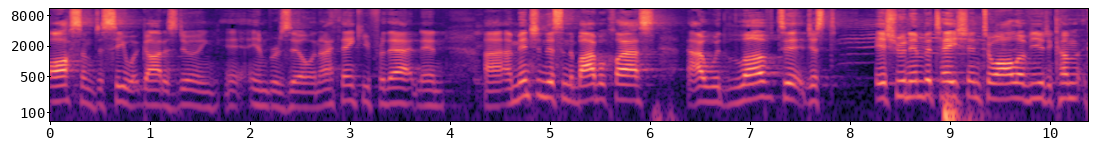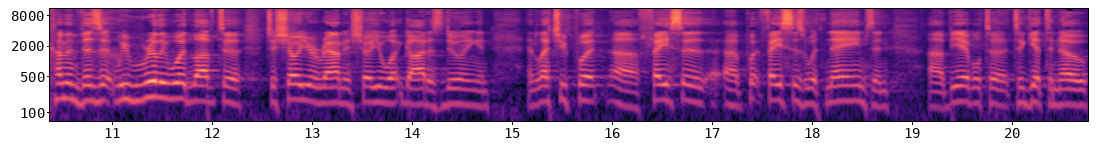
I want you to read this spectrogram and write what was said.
awesome to see what God is doing in, in Brazil. And I thank you for that. And uh, I mentioned this in the Bible class. I would love to just issue an invitation to all of you to come, come and visit. We really would love to, to show you around and show you what God is doing and, and let you put, uh, faces, uh, put faces with names and uh, be able to, to get to know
